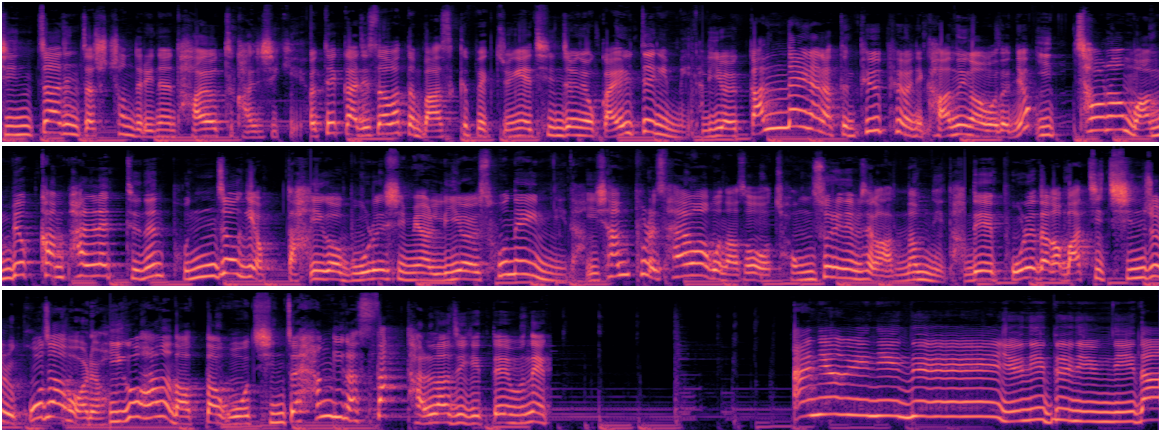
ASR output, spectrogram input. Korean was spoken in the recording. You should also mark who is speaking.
Speaker 1: 진짜 진짜 추천드리는 다이어트 간식이에요. 여태까지 써봤던 마스크팩 중에 진정 효과 1등입니다. 리얼 깐달걀 같은 피부 표현이 가능하거든요. 이처럼 완벽한 팔레트는 본 적이 없다. 이거 모르시면 리얼 손해입니다. 이 샴푸를 사용하고 나서 정수리 냄새가 안 납니다. 내 볼에다가 마치 진주를 꽂아버려. 이거 하나 놨다고 진짜 향기가 싹 달라지기 때문에 안녕 유니들. 유니든입니다.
